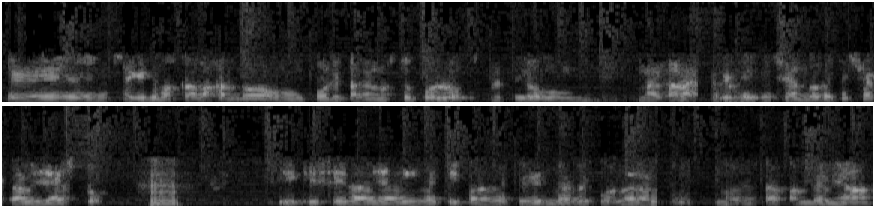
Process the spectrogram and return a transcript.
que seguiremos trabajando por y para nuestro pueblo, te digo, con unas ganas deseando de que se acabe ya esto. Y quisiera ya desde aquí para despedirme recordar a las víctimas de esta pandemia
